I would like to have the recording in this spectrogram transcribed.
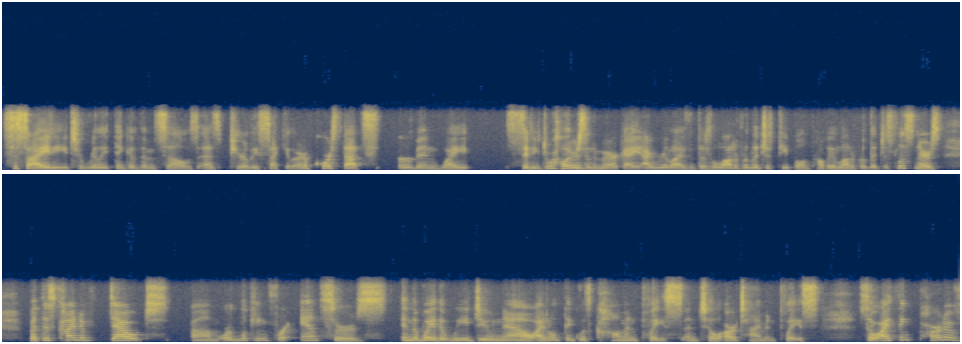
society to really think of themselves as purely secular. And of course that's urban white city dwellers in america. I, I realize that there's a lot of religious people and probably a lot of religious listeners but this kind of doubt um, or looking for answers in the way that we do now, I don't think was commonplace until our time and place. So I think part of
